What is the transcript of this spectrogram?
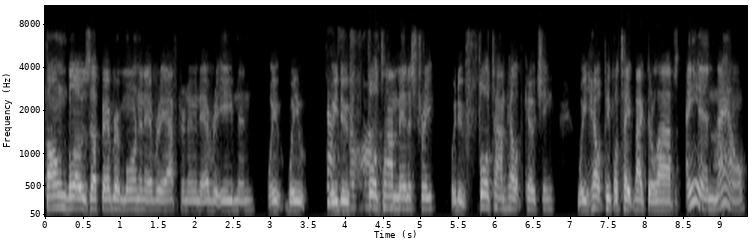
Phone blows up every morning, every afternoon, every evening. We we That's we do so awesome. full-time ministry, we do full-time health coaching. We help people take back their lives. And now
